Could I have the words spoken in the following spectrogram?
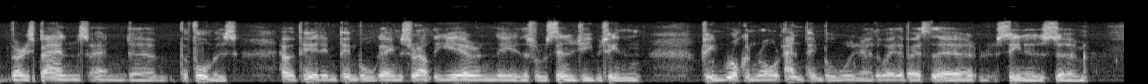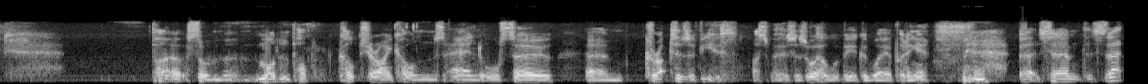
various bands and um, performers have appeared in pinball games throughout the year and the, the sort of synergy between between rock and roll and pinball you know the way they're both there seen as um, sort of modern pop culture icons and also um, corruptors of youth, I suppose, as well would be a good way of putting it. But um, so that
